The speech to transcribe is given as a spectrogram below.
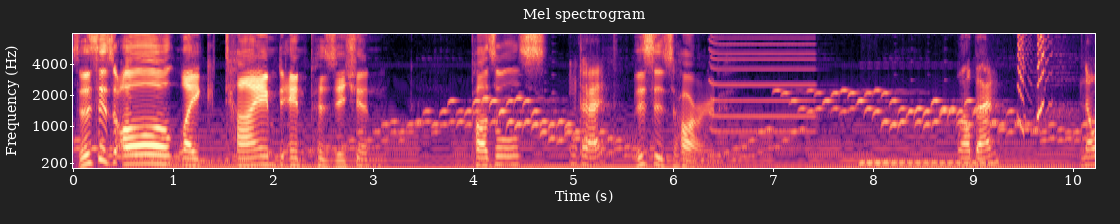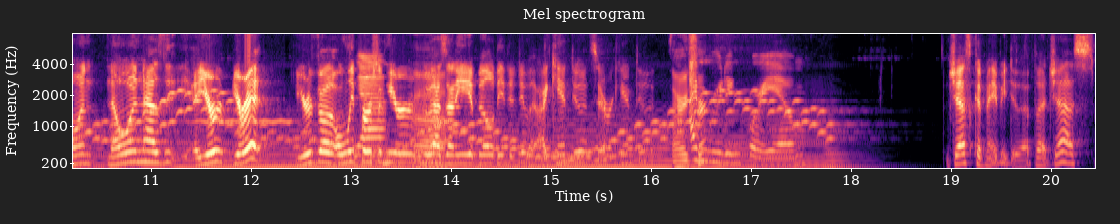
So this is all like timed and position puzzles. Okay. This is hard. Well, Ben. No one, no one has the. You're, you're it. You're the only Yeah. person here who has Uh. any ability to do it. I can't do it. Sarah can't do it. Are you sure? I'm rooting for you. Jess could maybe do it, but Jess,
